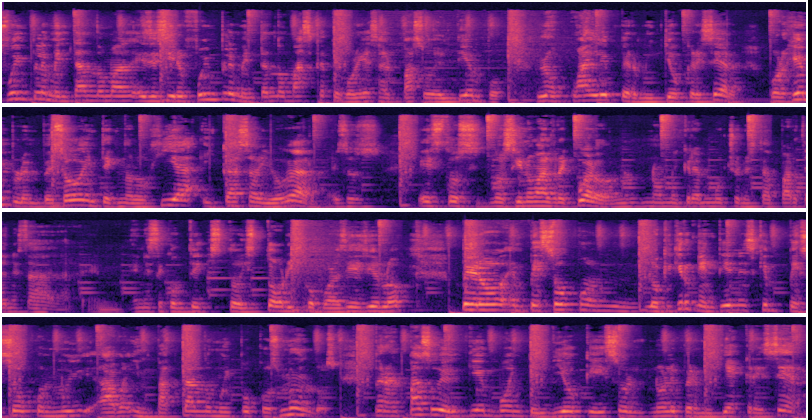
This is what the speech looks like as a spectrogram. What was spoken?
fue implementando más, es decir, fue implementando más categorías al paso del tiempo, lo cual le permitió crecer. Por ejemplo, empezó en tecnología y casa y hogar. Eso es, esto, no, si no mal recuerdo, no, me crean mucho en esta parte, en, esta, en, este contexto histórico, por así decirlo, pero empezó con, lo que quiero que entiendan es que empezó con muy, impactando muy pocos mundos, pero al paso del tiempo entendió que eso no le permitía crecer,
